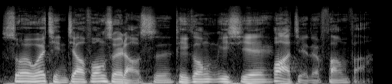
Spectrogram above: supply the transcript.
所以我会请教风水老师，提供一些化解的方法。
